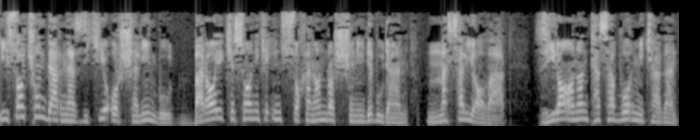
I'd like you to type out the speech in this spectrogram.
عیسی چون در نزدیکی اورشلیم بود برای کسانی که این سخنان را شنیده بودند مثلی آورد. زیرا آنان تصور می‌کردند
